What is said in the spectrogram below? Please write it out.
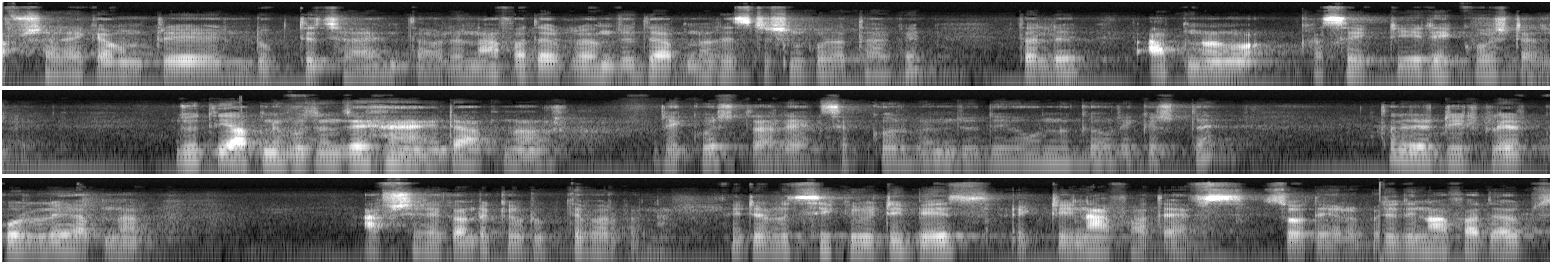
আফসার অ্যাকাউন্টে ঢুকতে চায়, তাহলে নাফাদ অ্যাকাউন্ট যদি আপনার রেজিস্ট্রেশন করা থাকে, তাহলে আপনার কাছে একটি রিকোয়েস্ট আসবে। যদি আপনি বুঝেন যে হ্যাঁ এটা আপনার রিকোয়েস্ট তাহলে অ্যাকসেপ্ট করবেন। যদি অন্য কেউ রিকোয়েস্ট দেয়, তাহলে ডিক্লেয়ার করলে আপনার আফসের অ্যাকাউন্টে কেউ ঢুকতে পারবে না। এটা হলো সিকিউরিটি বেস একটি নাফাত অ্যাপস সৌদি আরবে যদি নাফাত অ্যাপস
